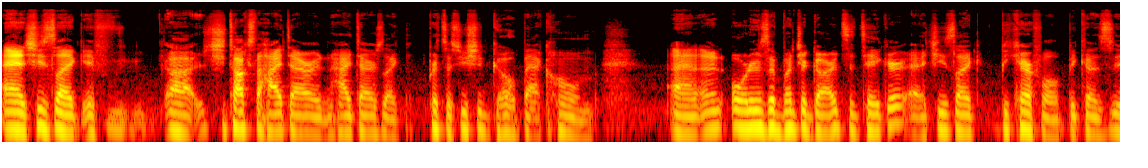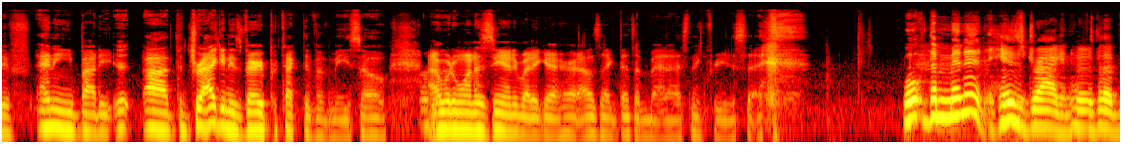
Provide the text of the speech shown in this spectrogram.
And she's like, if uh she talks to Hightower and Hightower's like, Princess, you should go back home. And, and orders a bunch of guards to take her. And she's like, "Be careful, because if anybody, uh, the dragon is very protective of me, so I Mhm. wouldn't want to see anybody get hurt." I was like, "That's a badass thing for you to say." Well, the minute his dragon, who's the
